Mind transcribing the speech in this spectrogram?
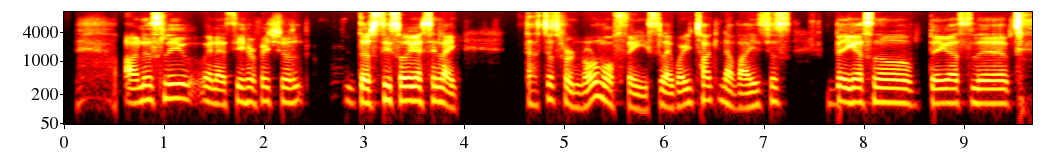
honestly when i see her face she'll, there's this other guy saying like that's just her normal face. Like what are you talking about? It's just big as nose big as lips.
